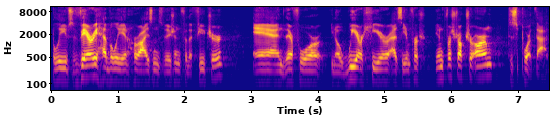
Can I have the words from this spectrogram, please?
believes very heavily in Horizen's vision for the future. And therefore, you know, we are here as the infra infrastructure arm to support that.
